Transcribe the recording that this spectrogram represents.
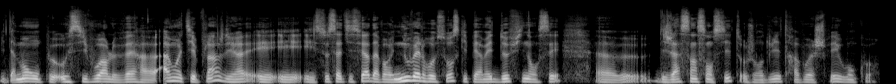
évidemment, on peut aussi voir le verre à moitié plein, je dirais, et, et, et se satisfaire d'avoir une nouvelle ressource qui permet de financer euh, déjà 500 sites aujourd'hui, et travaux achevés ou en cours.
